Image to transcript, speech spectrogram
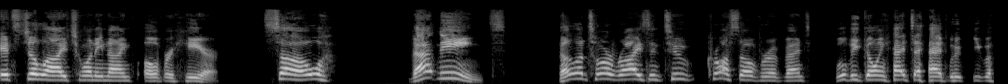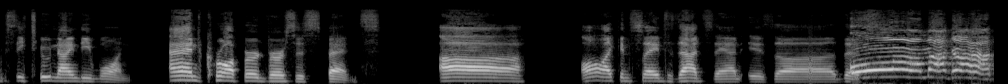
it's July 29th over here. So that means Bellator Rizin 2 crossover event will be going head to head with UFC 291 and Crawford versus Spence. Uh all I can say to that, Zain, is uh this. Oh my god!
